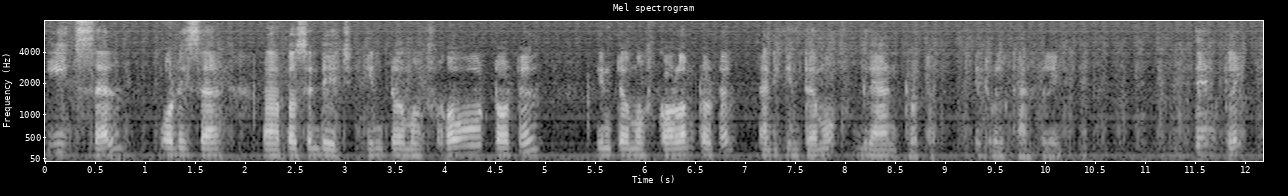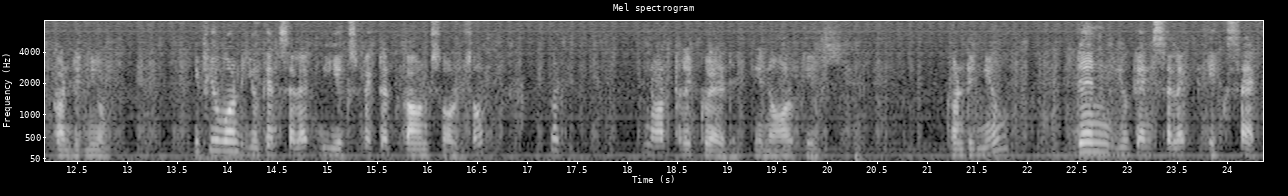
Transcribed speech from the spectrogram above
Each cell what is the uh, percentage? In term of row total in term of column total and in term of grand total. It will calculate. Then click continue. If you want you can select the expected counts also but not required in all case. Continue then you can select exact.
